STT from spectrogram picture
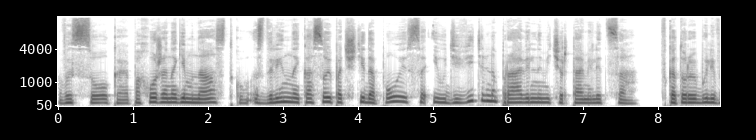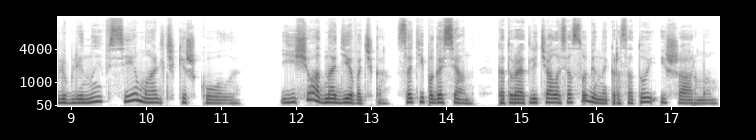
Высокая, похожая на гимнастку, с длинной косой почти до пояса и удивительно правильными чертами лица, в которую были влюблены все мальчики школы. И еще одна девочка, Сати Погосян, которая отличалась особенной красотой и шармом.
